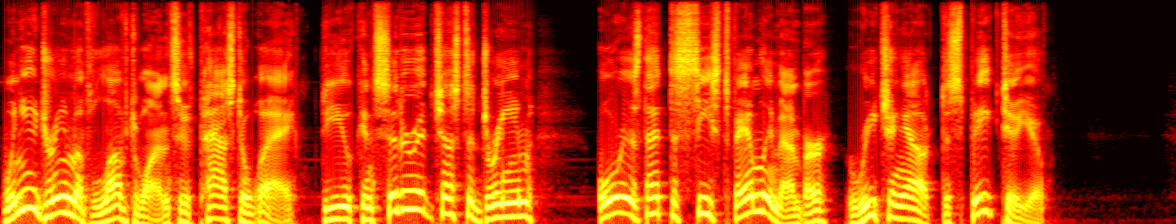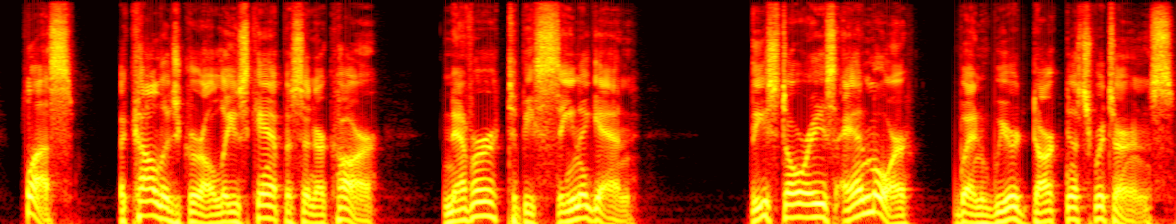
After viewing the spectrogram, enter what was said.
when you dream of loved ones who've passed away, do you consider it just a dream, or is that deceased family member reaching out to speak to you? Plus, a college girl leaves campus in her car, never to be seen again. These stories and more when Weird Darkness returns.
